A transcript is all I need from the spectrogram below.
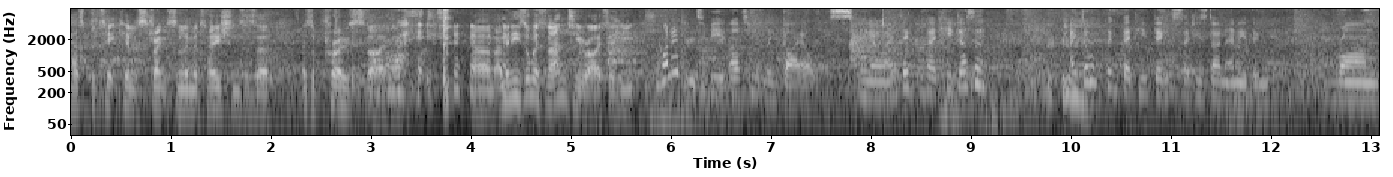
has particular strengths and limitations as a as a prose stylist. Right. um, I mean, he's almost an anti-writer. He I wanted him to be ultimately guileless. You know, I think that he doesn't. I don't think that he thinks that he's done anything wrong.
